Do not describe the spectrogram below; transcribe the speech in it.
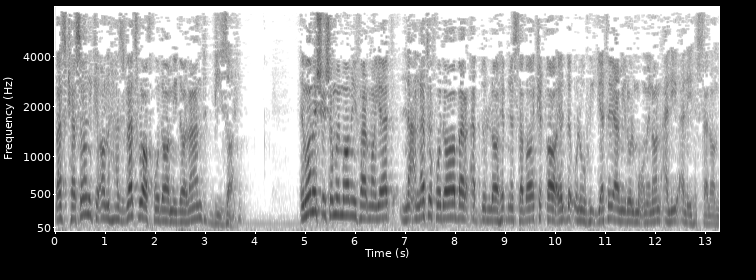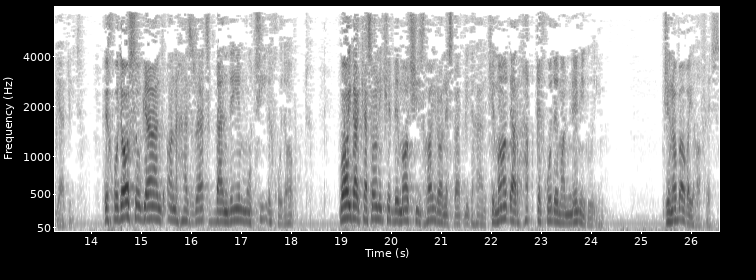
و از کسانی که آن حضرت را خدا میدارند بیزاریم. امام ششم ما میفرماید لعنت خدا بر عبدالله ابن سبا که قائل به الوهیت امیرالمؤمنان علی علیه السلام گردید. به خدا سوگند آن حضرت بنده مطیع خدا بود. وای در کسانی که به ما چیزهایی را نسبت می‌دهند که ما در حق خودمان نمی‌گوییم. جناب آقای حافظ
